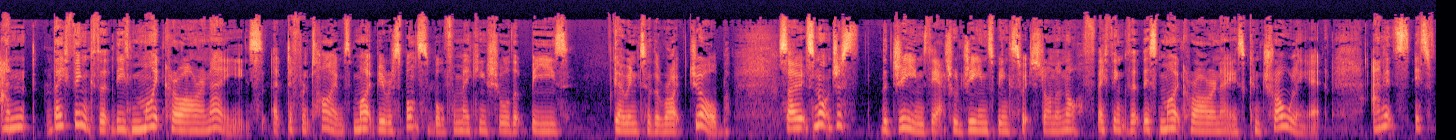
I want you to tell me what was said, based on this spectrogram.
And they think that these microRNAs at different times might be responsible for making sure that bees go into the right job. So it's not just the genes, the actual genes being switched on and off. They think that this microRNA is controlling it, and it's it's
